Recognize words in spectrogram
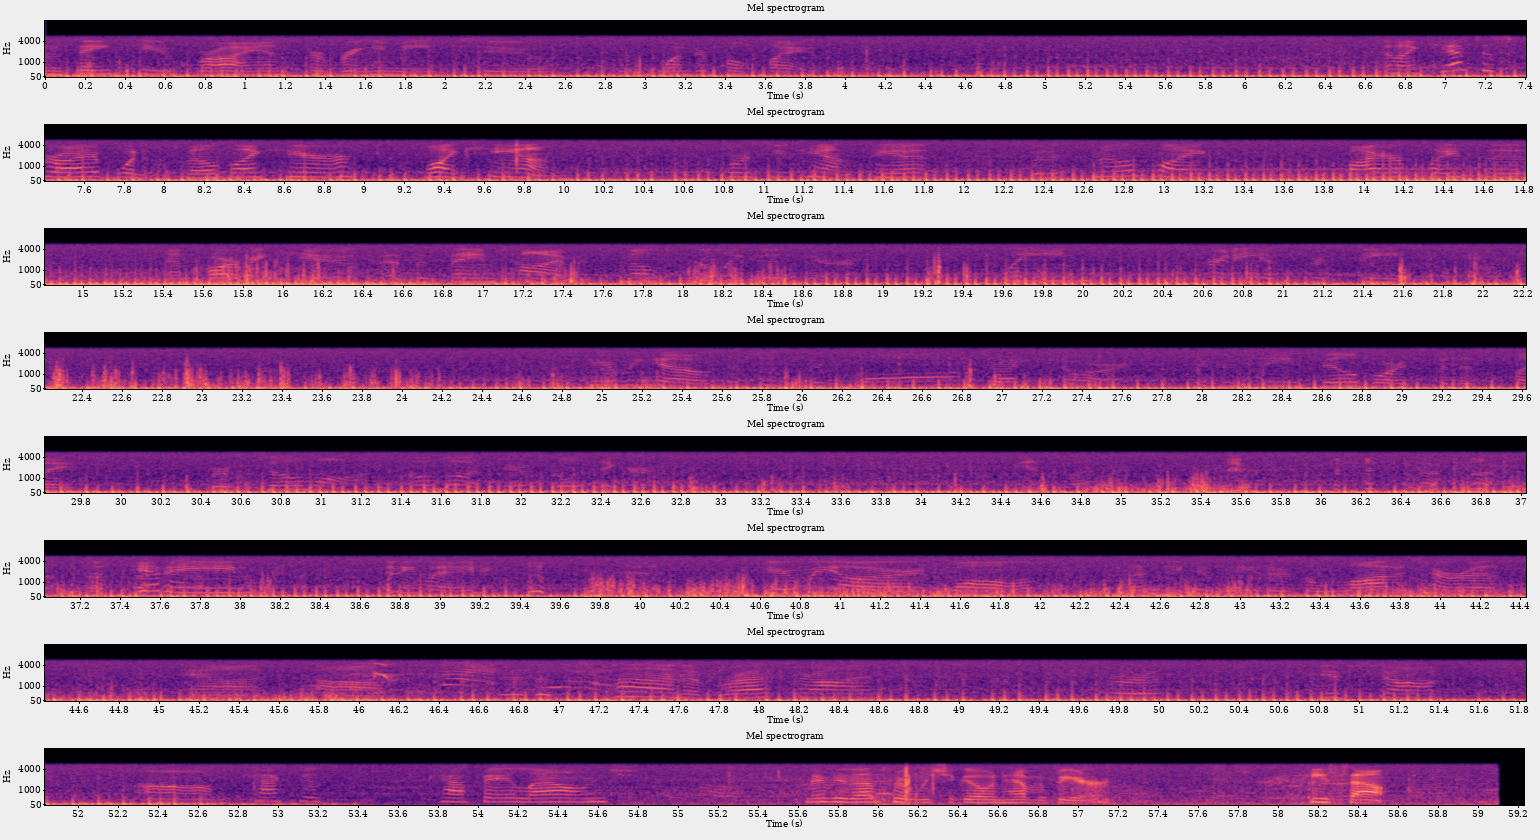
and thank you, Brian, for bringing me to this wonderful place. And I can't describe what it smells like here. Well, I can, Cafe Lounge. Maybe that's where we should go and have a beer. Peace out.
